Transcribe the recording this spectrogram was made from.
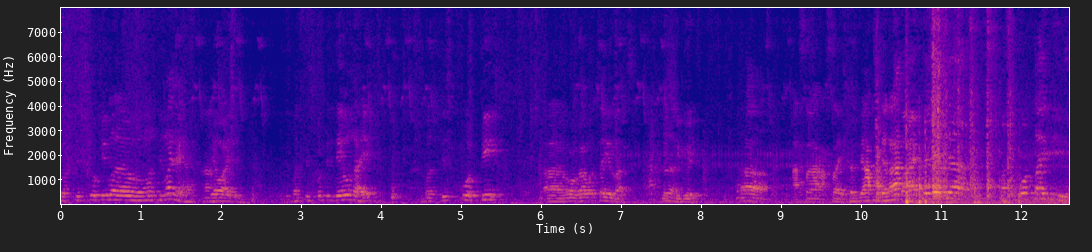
बत्तीस कोटी म- का हा. देवाचे बत्तीस कोटी देव आहे. बत्तीस कोटी रोगावरचा इलाज देशी हा. असा असा आहे. तर ते आपल्याला ती?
